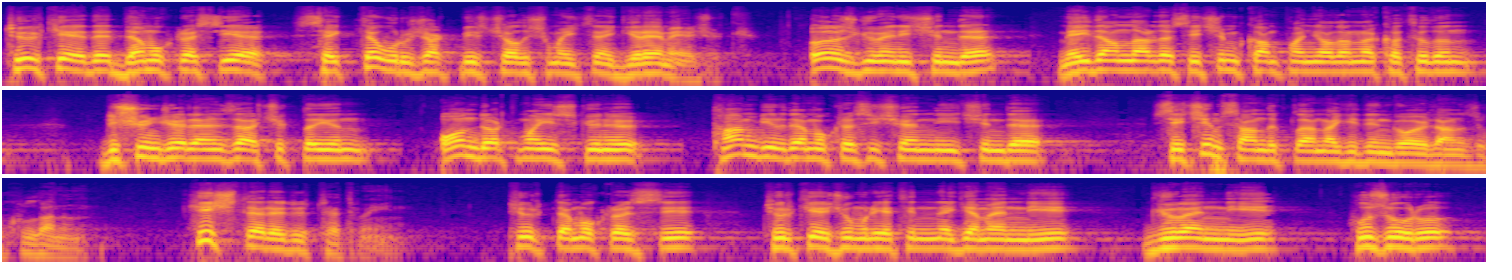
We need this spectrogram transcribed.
Türkiye'de demokrasiye sekte vuracak bir çalışma içine giremeyecek. Özgüven içinde meydanlarda seçim kampanyalarına katılın, düşüncelerinizi açıklayın. 14 Mayıs günü tam bir demokrasi şenliği içinde seçim sandıklarına gidin ve oylarınızı kullanın. Hiç tereddüt etmeyin. Türk demokrasisi, Türkiye Cumhuriyeti'nin egemenliği, güvenliği, huzuru,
